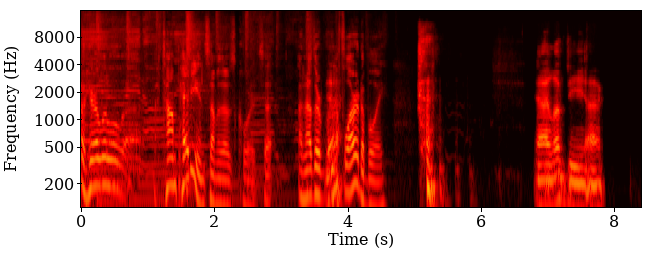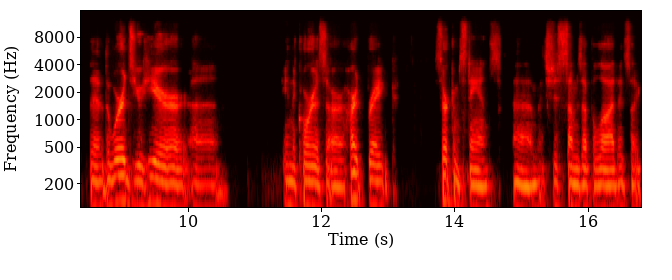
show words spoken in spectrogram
Also hear a little uh, Tom Petty in some of those chords. Uh, another Yeah. Florida boy. Yeah, I love the uh, the the words you hear uh, in the chorus are heartbreak, circumstance. Um, it just sums up a lot. It's like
